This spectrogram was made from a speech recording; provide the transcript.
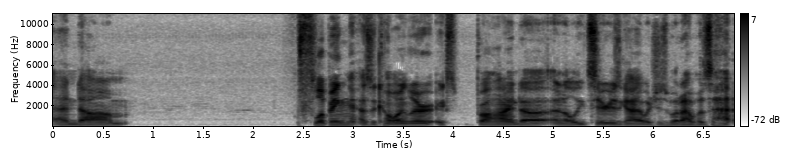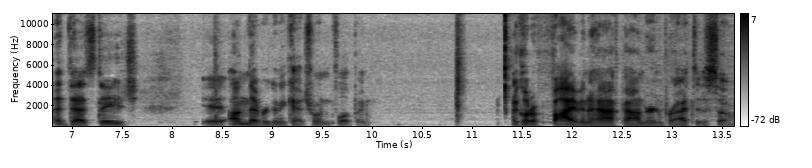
and um, flipping as a co-angler behind uh, an Elite Series guy, which is what I was at at that stage, it, I'm never going to catch one flipping. I caught a five and a half pounder in practice, so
